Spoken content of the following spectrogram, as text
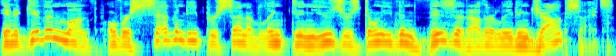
In a given month, over 70% of LinkedIn users don't even visit other leading job sites.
